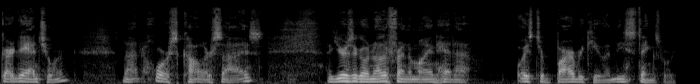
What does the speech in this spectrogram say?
gargantuan, not horse collar size. Uh, years ago, another friend of mine had a oyster barbecue, and these things were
